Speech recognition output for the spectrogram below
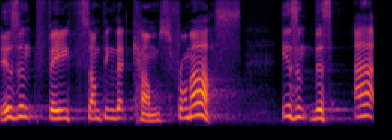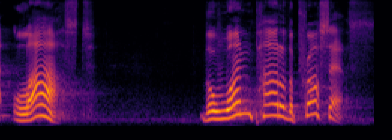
Isn't faith something that comes from us? Isn't this at last the one part of the process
